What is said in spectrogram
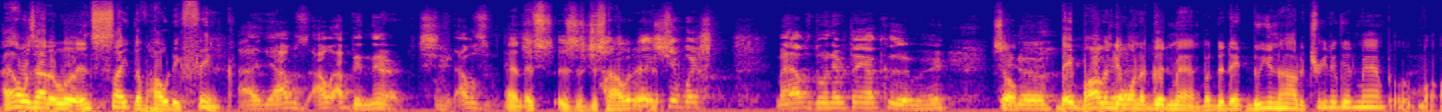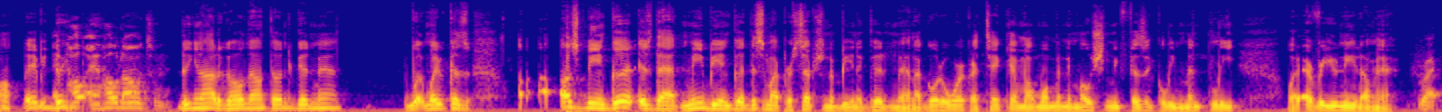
I always had a little insight of how they think, I, yeah, I was. I, I've been there. Shit, I was. and it's it's just how it is. Shit where, man, I was doing everything I could, man. So And, uh, they balling, they want a good man, but do they? Do you know how to treat a good man, oh, baby? Do and, you, hold, and hold on to him. do you know how to hold down to a good man? But maybe because uh, us being good is that me being good. This is my perception of being a good man. I go to work, I take care of my woman emotionally, physically, mentally, whatever you need, I'm here. Right.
